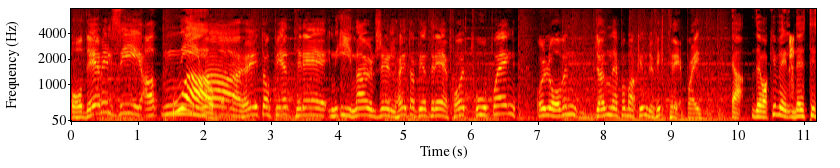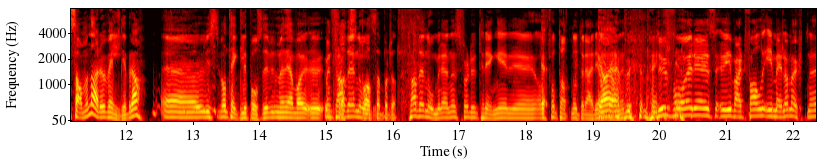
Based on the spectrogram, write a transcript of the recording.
Og det vil si at Nina høyt oppi et tre Ina, unnskyld, høyt oppi et tre får to poeng, og loven dønn ned på bakken. Du fikk tre poeng. Ja, det var ikke veldig Til sammen er det jo veldig bra. uh, hvis man tenker litt positivt. Men jeg var uh, Men ta det, på ta det nummeret hennes, for du trenger uh, å få tatt noen trær i Ja, hagen. Du får i hvert fall imellom øktene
